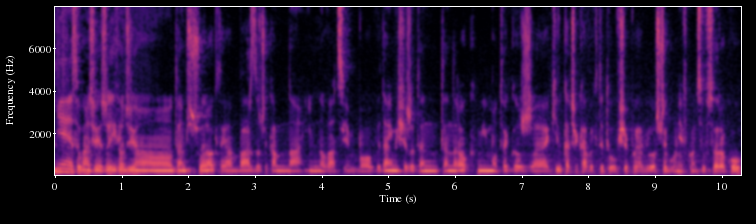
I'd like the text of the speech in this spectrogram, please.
Nie, słuchajcie, jeżeli chodzi o ten przyszły rok, to ja bardzo czekam na innowacje, bo wydaje mi się, że ten, ten rok, mimo tego, że kilka ciekawych tytułów się pojawiło, szczególnie w końcówce roku,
